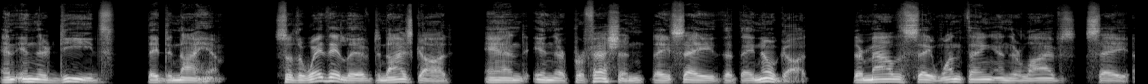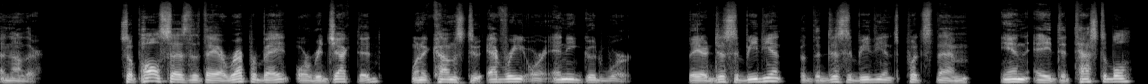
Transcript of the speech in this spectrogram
and in their deeds they deny him. So the way they live denies God, and in their profession they say that they know God. Their mouths say one thing and their lives say another. So Paul says that they are reprobate or rejected when it comes to every or any good work. They are disobedient, but the disobedience puts them in a detestable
